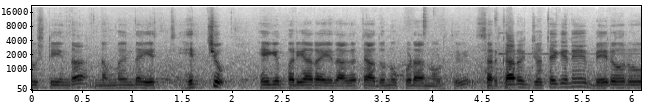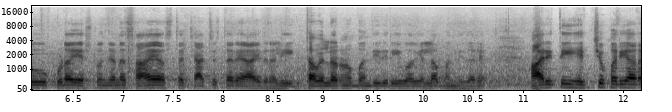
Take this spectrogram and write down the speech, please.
ದೃಷ್ಟಿಯಿಂದ ನಮ್ಮಿಂದ ಹೆಚ್ಚು ಹೆಚ್ಚು ಹೇಗೆ ಪರಿಹಾರ ಇದಾಗುತ್ತೆ ಅದನ್ನು ಕೂಡ ನೋಡ್ತೀವಿ. ಸರ್ಕಾರದ ಜೊತೆಗೇ ಬೇರೆಯವರು ಕೂಡ ಎಷ್ಟೊಂದು ಜನ ಸಹಾಯ ಹಸ್ತ ಚಾಚಿಸ್ತಾರೆ ಆ ಇದರಲ್ಲಿ. ಈಗ ತಾವೆಲ್ಲರೂ ಬಂದಿದ್ದೀರಿ, ಇವಾಗೆಲ್ಲ ಬಂದಿದ್ದಾರೆ. ಆ ರೀತಿ ಹೆಚ್ಚು ಪರಿಹಾರ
